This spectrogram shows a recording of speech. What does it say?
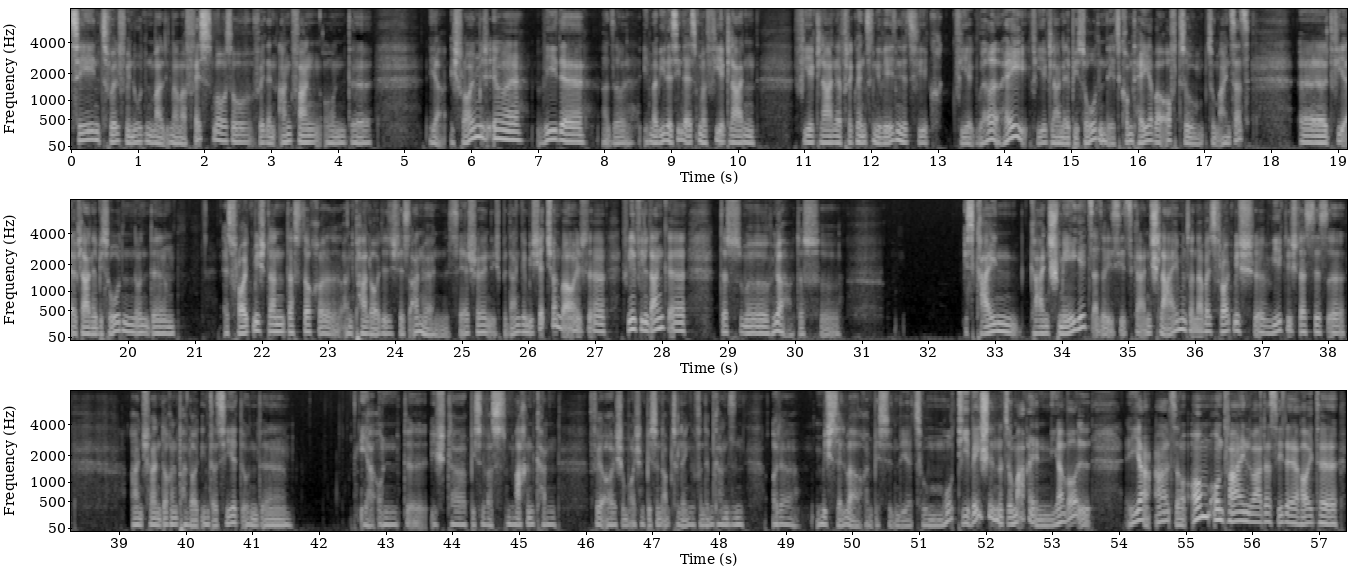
10, 12 Minuten mal immer mal fest, so für den Anfang. Und äh, ja, ich freue mich immer wieder also immer wieder sind da erstmal vier vier kleine Frequenzen gewesen, jetzt vier, vier hey, vier kleine Episoden. Jetzt kommt hey aber oft zum, zum Einsatz. Äh, vier kleine Episoden und ähm, es freut mich dann, dass doch äh, ein paar Leute sich das anhören. Sehr schön. Ich bedanke mich jetzt schon bei euch. Äh, vielen, vielen Dank. Äh, dass, äh, ja, das äh, ist kein, kein Schmäh jetzt, also ist jetzt kein Schleim, sondern aber es freut mich äh, wirklich, dass es äh, anscheinend doch ein paar Leute interessiert und äh, ja, und äh, ich da ein bisschen was machen kann für euch, um euch ein bisschen abzulenken von dem Ganzen oder mich selber auch ein bisschen dir zu Motivation zu machen. Jawohl. Ja, also, Om und Wein war das wieder heute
